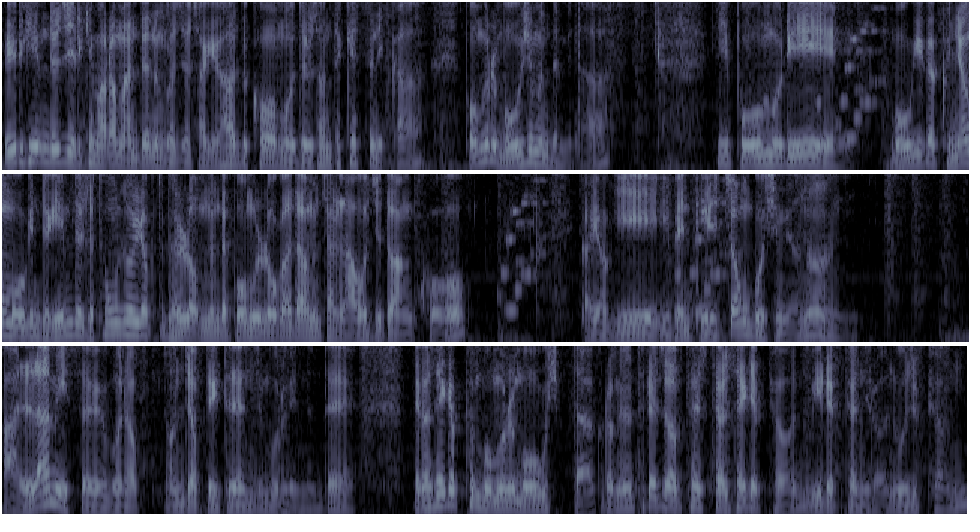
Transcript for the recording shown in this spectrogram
왜 이렇게 힘들지? 이렇게 말하면 안 되는 거죠. 자기가 하드코어 모드를 선택했으니까. 보물을 모으시면 됩니다. 이 보물이 모으기가 그냥 모으긴 되게 힘들죠. 통솔력도 별로 없는데 보물 노가다 하면 잘 나오지도 않고. 그러니까 여기 이벤트 일정 보시면은 알람이 있어요. 이번에 업- 언제 업데이트 됐는지 모르겠는데 내가 세계편 보물을 모으고 싶다. 그러면 트레저 오브 테스탈 세계편, 미래편 이런 우주편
